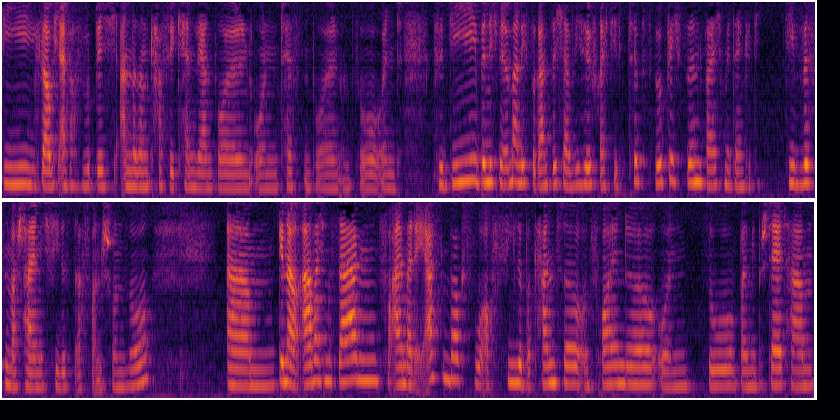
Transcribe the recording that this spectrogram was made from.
die, glaube ich, einfach wirklich anderen Kaffee kennenlernen wollen und testen wollen und so. Und für die bin ich mir immer nicht so ganz sicher, wie hilfreich die Tipps wirklich sind, weil ich mir denke, die die wissen wahrscheinlich vieles davon schon so. Ähm, genau, aber ich muss sagen, vor allem bei der ersten Box, wo auch viele Bekannte und Freunde und so bei mir bestellt haben,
